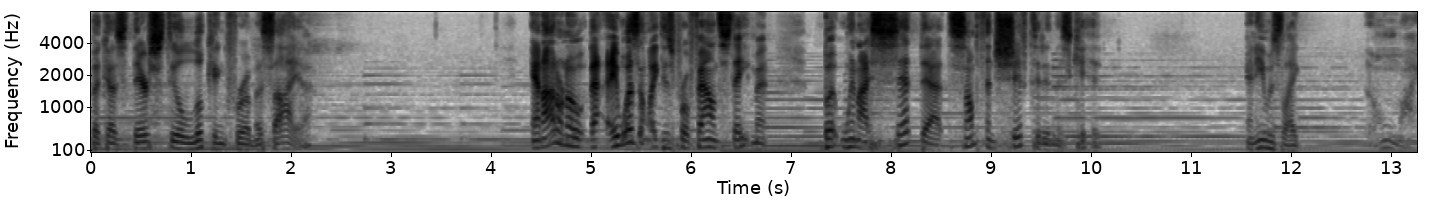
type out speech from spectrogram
because they're still looking for a Messiah. And I don't know, that, it wasn't like this profound statement, but when I said that, something shifted in this kid. And he was like, oh my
